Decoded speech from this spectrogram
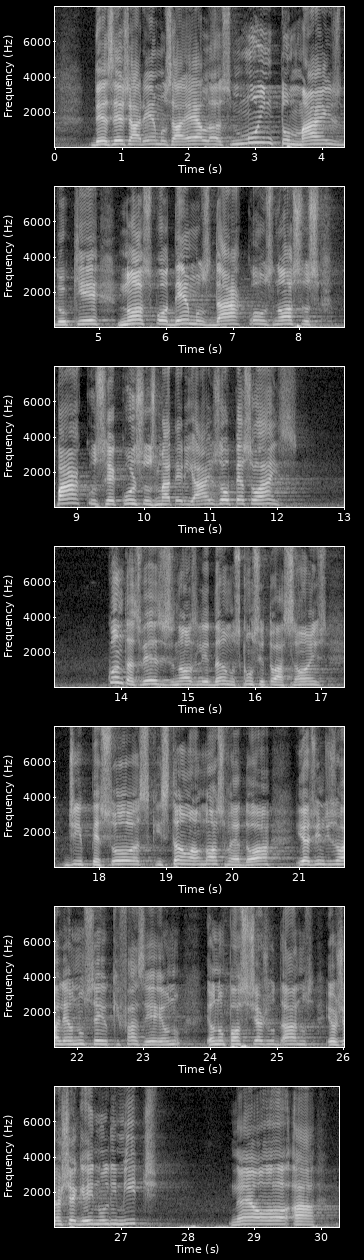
desejaremos a elas muito mais do que nós podemos dar com os nossos parcos recursos materiais ou pessoais. Quantas vezes nós lidamos com situações de pessoas que estão ao nosso redor e a gente diz: Olha, eu não sei o que fazer, eu não, eu não posso te ajudar, eu já cheguei no limite. Né?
